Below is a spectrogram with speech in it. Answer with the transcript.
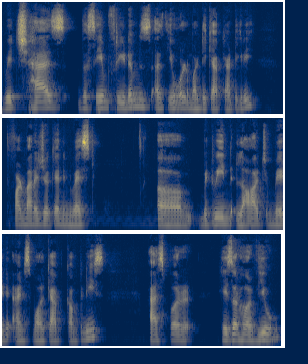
which has the same freedoms as the old multi-cap category. The fund manager can invest um, between large, mid, and small cap companies as per his or her view,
